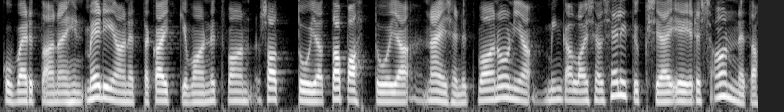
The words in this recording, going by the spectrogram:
kun vertaa näihin mediaan, että kaikki vaan nyt vaan sattuu ja tapahtuu ja näin se nyt vaan on ja minkälaisia selityksiä ei edes anneta,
